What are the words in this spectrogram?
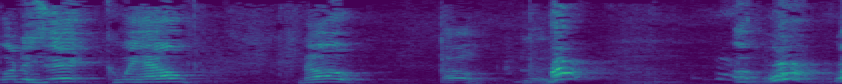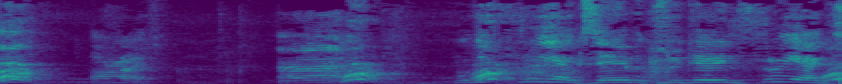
What is it? Can we help? No? Oh, good. Oh, oh all right. Uh, we've got three eggs here because we're doing three eggs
